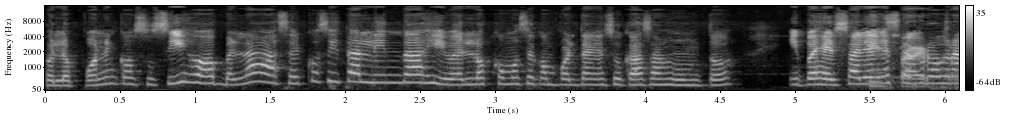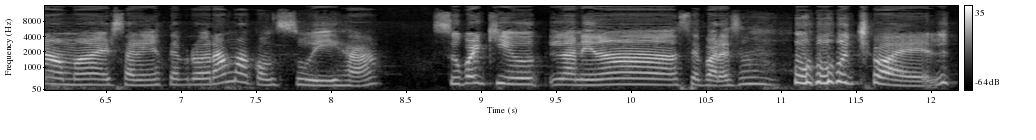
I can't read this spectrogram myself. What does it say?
pues los ponen con sus hijos, ¿verdad? hacer cositas lindas y verlos cómo se comportan en su casa juntos. Y pues él sale en este programa, él sale en este programa con su hija. Super cute, la nena se parece mucho a él.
